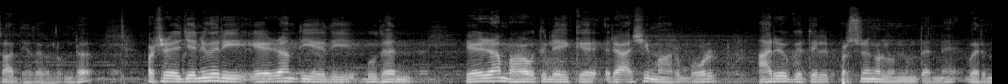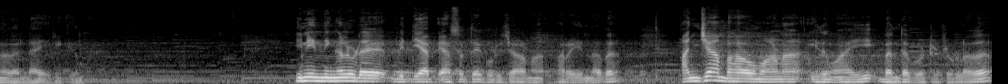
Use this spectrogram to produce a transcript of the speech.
സാധ്യതകളുണ്ട്. പക്ഷേ ജനുവരി ഏഴാം തീയതി ബുധൻ ഏഴാം ഭാവത്തിലേക്ക് രാശി മാറുമ്പോൾ ആരോഗ്യത്തിൽ പ്രശ്നങ്ങളൊന്നും തന്നെ വരുന്നതല്ലായിരിക്കും. ഇനി നിങ്ങളുടെ വിദ്യാഭ്യാസത്തെക്കുറിച്ചാണ് പറയുന്നത്. അഞ്ചാം ഭാവമാണ് ഇതുമായി ബന്ധപ്പെട്ടിട്ടുള്ളത്.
